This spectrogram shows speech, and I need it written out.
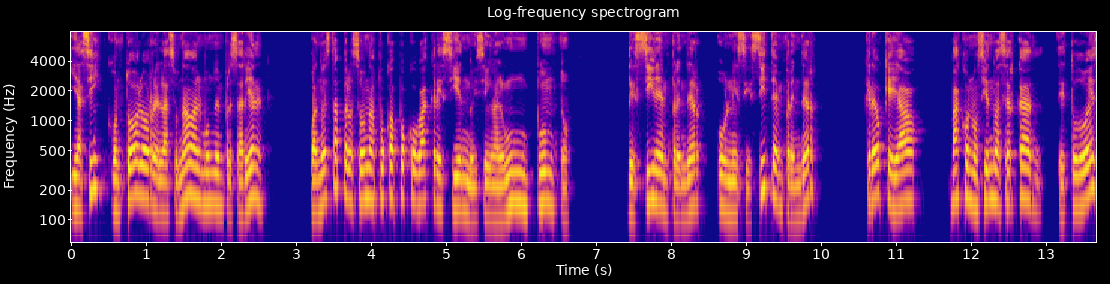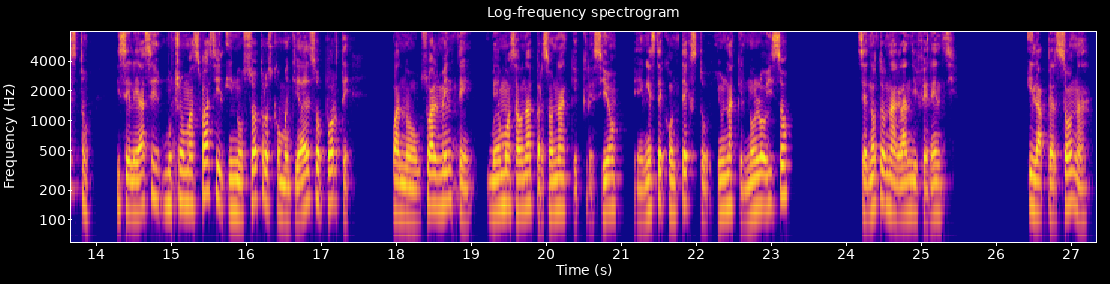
y así con todo lo relacionado al mundo empresarial. Cuando esta persona poco a poco va creciendo y si en algún punto decide emprender o necesita emprender, creo que ya va conociendo acerca de todo esto y se le hace mucho más fácil y nosotros como entidad de soporte cuando usualmente vemos a una persona que creció en este contexto y una que no lo hizo, se nota una gran diferencia. Y la persona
